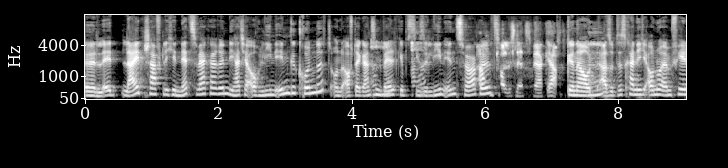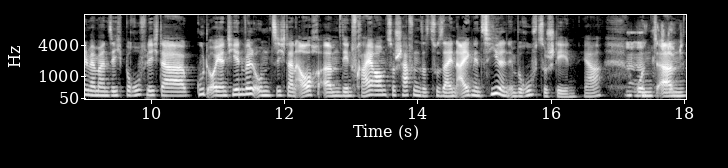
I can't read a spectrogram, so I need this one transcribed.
Äh, leidenschaftliche Netzwerkerin, die hat ja auch Lean In gegründet und auf der ganzen mhm. Welt gibt es diese Lean In Circles. Auch ein tolles Netzwerk, ja. Genau, mhm. also das kann ich auch nur empfehlen, wenn man sich beruflich da gut orientieren will, um sich dann auch ähm, den Freiraum zu schaffen, zu seinen eigenen Zielen im Beruf zu stehen, ja. Mhm, und ähm,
